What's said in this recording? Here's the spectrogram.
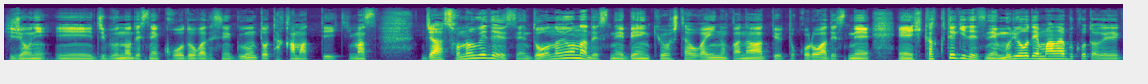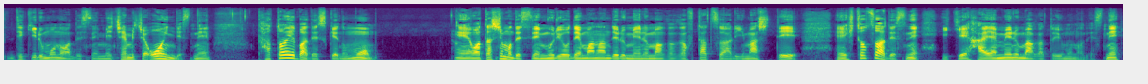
非常に、えー、自分のですね、行動がですね、ぐーんと高まっていきます。じゃあ、その上でですね、どのようなですね、勉強した方がいいのかなっていうところはですね、えー、比較的ですね、無料で学ぶことができるものはですね、めちゃめちゃ多いんですね。例えばですけども、え、私もですね、無料で学んでるメルマガが2つありまして、え、1つはですね、池早メルマガというものですね。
